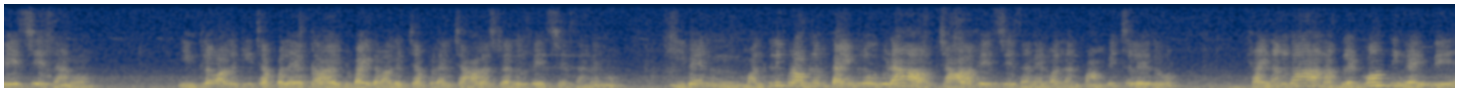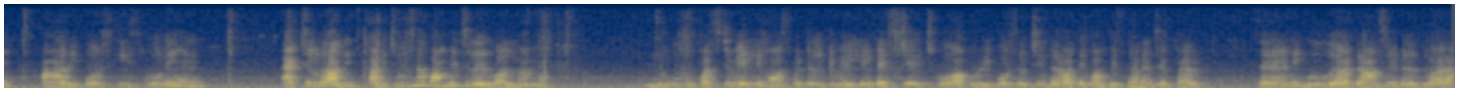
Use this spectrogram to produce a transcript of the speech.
ఫేస్ చేశాను. ఇంట్లో వాళ్ళకి చెప్పలేక ఇటు బయట వాళ్ళకి చెప్పలేక చాలా స్ట్రగుల్ ఫేస్ చేశాను నేను. ఈవెన్ మంత్లీ ప్రాబ్లం టైంలో కూడా చాలా ఫేస్ చేశాను నేను. వాళ్ళు నన్ను పంపించలేదు. ఫైనల్గా నాకు బ్లడ్ వామిటింగ్ అయింది. ఆ రిపోర్ట్స్ తీసుకొని యాక్చువల్గా అది అది చూసినా పంపించలేదు వాళ్ళు నన్ను. నువ్వు ఫస్ట్ వెళ్ళి హాస్పిటల్కి వెళ్ళి టెస్ట్ చేయించుకో అప్పుడు రిపోర్ట్స్ వచ్చిన తర్వాతే పంపిస్తానని చెప్పారు. సరే అని గూగుల్ ఆ ట్రాన్స్లేటర్ ద్వారా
